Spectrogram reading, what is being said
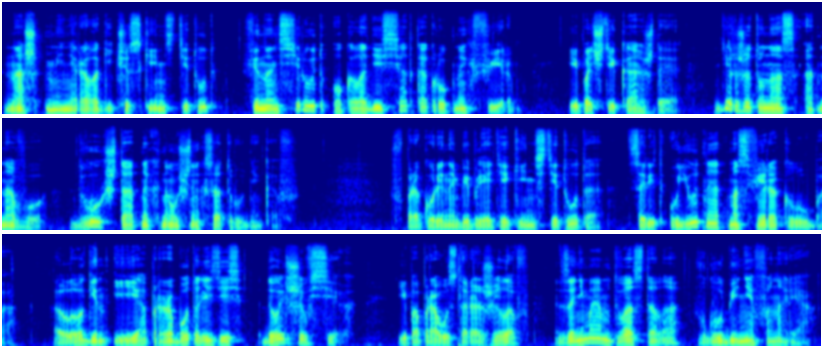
Наш минералогический институт финансирует около десятка крупных фирм, и почти каждая держит у нас одного, двух штатных научных сотрудников. В прокуренной библиотеке института царит уютная атмосфера клуба. Логин и я проработали здесь дольше всех, и по праву старожилов занимаем два стола в глубине фонаря.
